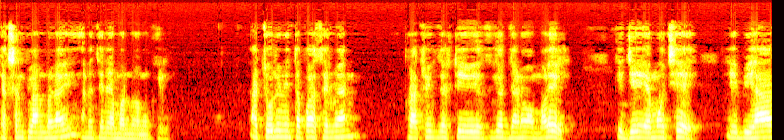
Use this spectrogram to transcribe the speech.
એક્શન પ્લાન બનાવી અને તેને અમલમાં મૂકેલ. આ ચોરીની તપાસ દરમિયાન પ્રાથમિક દ્રષ્ટિએ એવી હકીકત જાણવા મળેલ કે જે એમઓ છે એ બિહાર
